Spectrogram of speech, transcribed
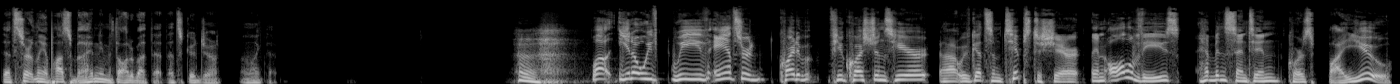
that's certainly a possibility. I hadn't even thought about that. That's good, John. I like that. Well, you know, we've we've answered quite a few questions here. Uh, we've got some tips to share, and all of these have been sent in, of course, by you.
